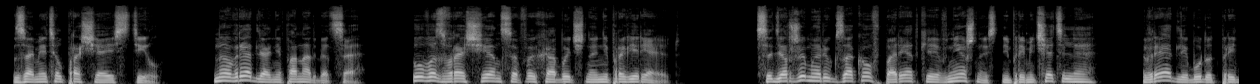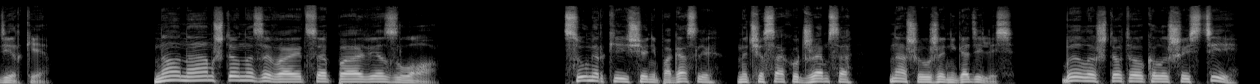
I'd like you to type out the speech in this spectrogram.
— заметил, прощаясь Стил. «Но вряд ли они понадобятся. У возвращенцев их обычно не проверяют. Содержимое рюкзаков в порядке, внешность непримечательная, вряд ли будут придирки. Но нам, что называется, повезло. Сумерки еще не погасли, на часах у Джемса наши уже не годились. Было что-то около шести,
